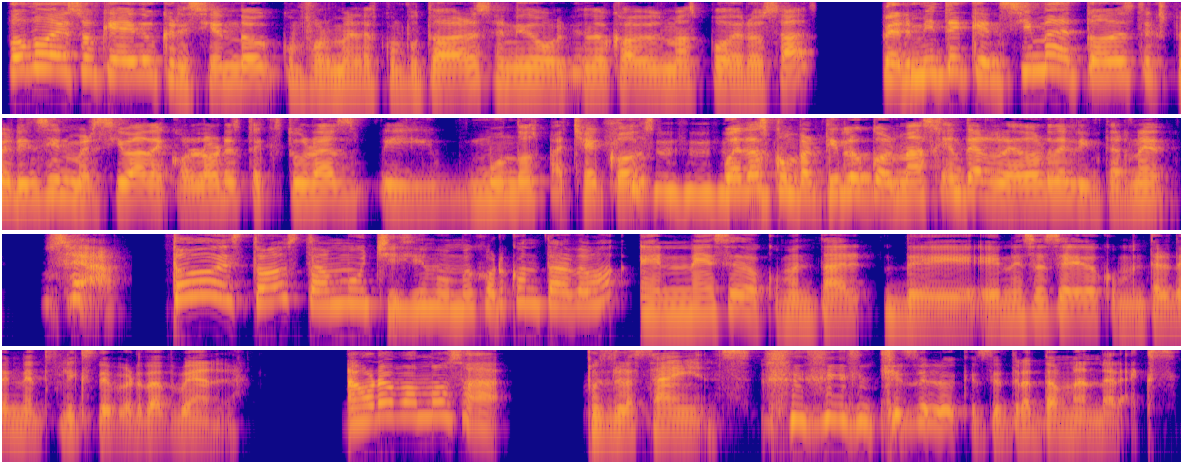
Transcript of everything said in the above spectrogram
todo eso que ha ido creciendo conforme las computadoras se han ido volviendo cada vez más poderosas, permite que encima de toda esta experiencia inmersiva de colores, texturas y mundos pachecos, puedas compartirlo con más gente alrededor del Internet. O sea, todo esto está muchísimo mejor contado en ese documental de, en esa serie documental de Netflix. De verdad, véanla. Ahora vamos a pues la science, que es de lo que se trata Mandarax.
